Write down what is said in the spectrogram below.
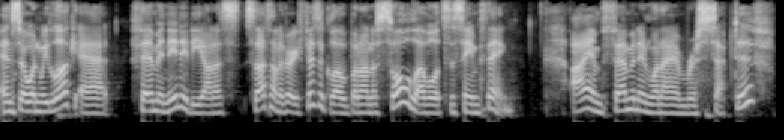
And so when we look at femininity on a, so that's on a very physical level, but on a soul level, it's the same thing. I am feminine when I am receptive,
